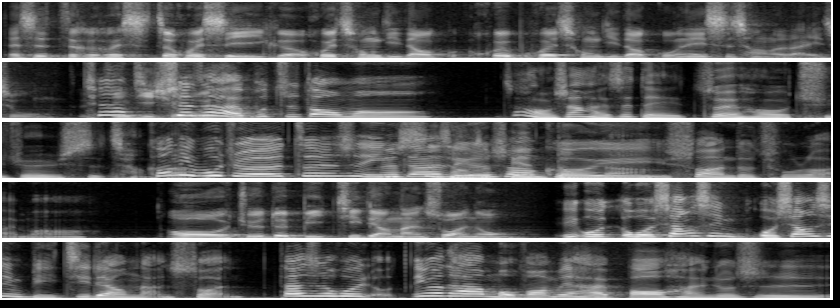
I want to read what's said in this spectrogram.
但是这个会这会是一个会冲击到会不会冲击到国内市场的来猪经济？现在还不知道吗？这好像还是得最后取决于市场。可你不觉得这件事应该理论上可以算得出来吗？哦，绝对比剂量难算哦。我我相信，我相信比剂量难算，但是会，因为它某方面还包含就是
